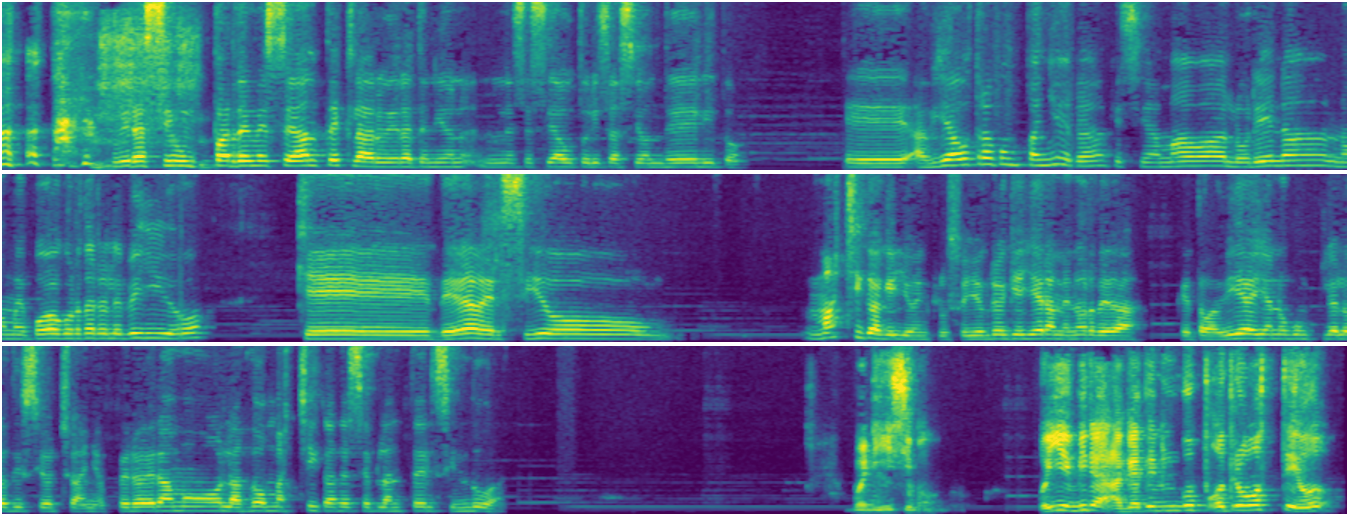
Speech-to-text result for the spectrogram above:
hubiera sido un par de meses antes, claro, hubiera tenido necesidad de autorización de él y todo. Eh, había otra compañera que se llamaba Lorena, no me puedo acordar el apellido, que debe haber sido más chica que yo incluso, yo creo que ella era menor de edad, que todavía ya no cumplía los 18 años, pero éramos las dos más chicas de ese plantel sin duda. Buenísimo. Oye, mira, acá tengo otro posteo,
